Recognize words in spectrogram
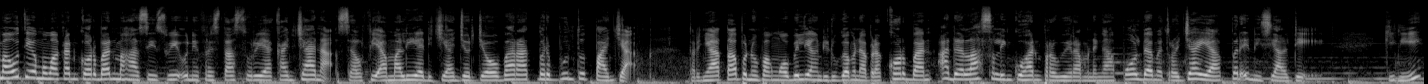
maut yang memakan korban mahasiswi Universitas Surya Kancana, Selvi Amalia di Cianjur, Jawa Barat berbuntut panjang. Ternyata penumpang mobil yang diduga menabrak korban adalah selingkuhan perwira menengah Polda Metro Jaya berinisial D. Kini,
